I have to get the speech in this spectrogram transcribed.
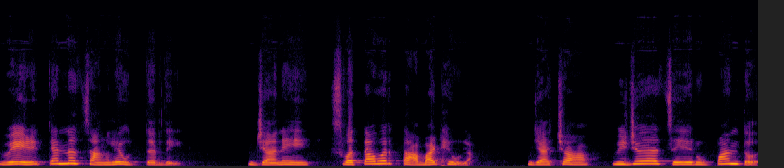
वेळ त्यांना चांगले उत्तर देईल. ज्याने स्वतःवर ताबा ठेवला ज्याच्या विजयाचे रूपांतर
